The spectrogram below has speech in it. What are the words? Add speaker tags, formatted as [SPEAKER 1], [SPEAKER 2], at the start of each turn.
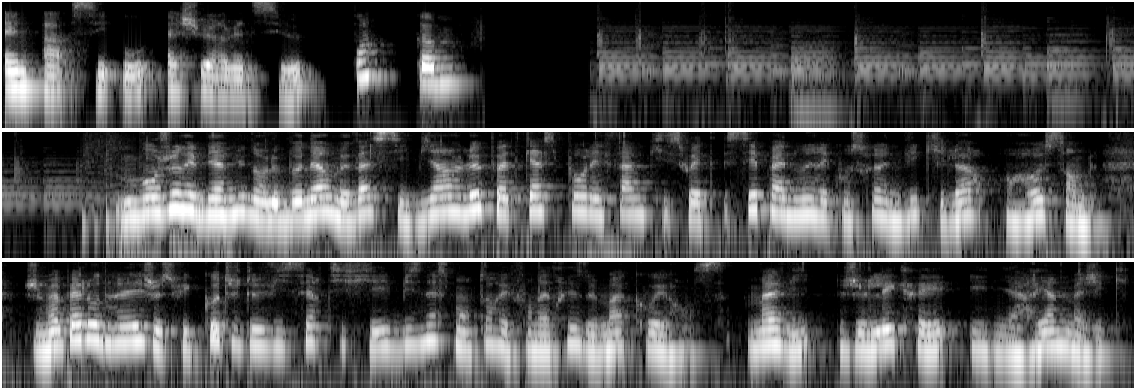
[SPEAKER 1] m a c o h e Bonjour et bienvenue dans Le Bonheur me va si bien, le podcast pour les femmes qui souhaitent s'épanouir et construire une vie qui leur ressemble. Je m'appelle Audrey, je suis coach de vie certifiée, business mentor et fondatrice de Ma Cohérence. Ma vie, je l'ai créée et il n'y a rien de magique.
